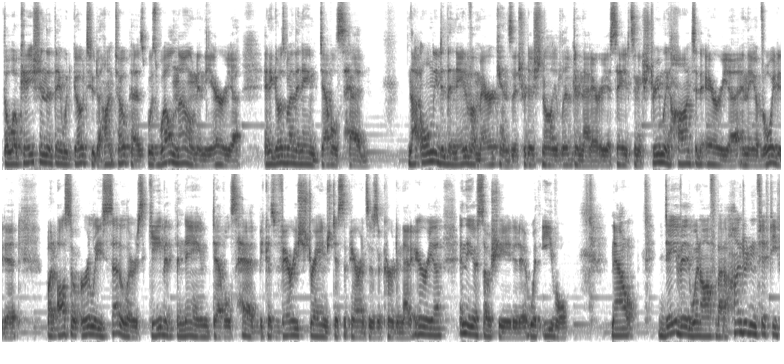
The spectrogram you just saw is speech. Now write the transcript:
The location that they would go to to hunt topaz was well known in the area, and it goes by the name Devil's Head. Not only did the Native Americans that traditionally lived in that area say it's an extremely haunted area and they avoided it, but also early settlers gave it the name Devil's Head because very strange disappearances occurred in that area and they associated it with evil. Now, David went off about 150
